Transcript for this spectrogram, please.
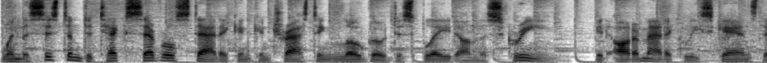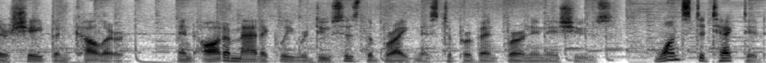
When the system detects several static and contrasting logo displayed on the screen, it automatically scans their shape and color, and automatically reduces the brightness to prevent burn-in issues. Once detected,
